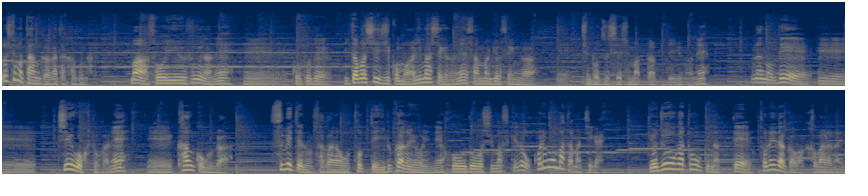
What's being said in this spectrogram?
どうしても単価が高くなる。まあそういうふうなね、えー、ことで痛ましい事故もありましたけどねサンマ漁船が、沈没してしまったっていうのはね。なので、えー、中国とかね、えー、韓国が全ての魚を取っているかのようにね報道しますけどこれもまた間違い。漁場が遠くなって取れ高は変わらない。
